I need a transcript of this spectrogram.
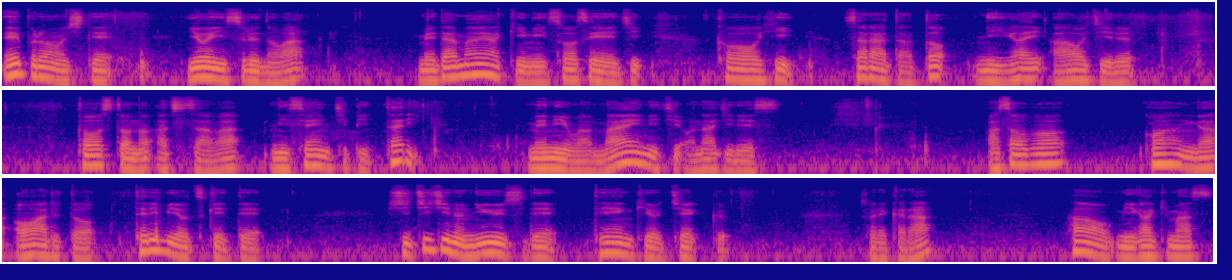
エプロンをして用意するのは目玉焼きにソーセージコーヒーサラダと苦い青汁。トーストの厚さは2センチぴったり。メニューは毎日同じです。朝ごご飯が終わるとテレビをつけて7時のニュースで天気をチェック。それから歯を磨きます。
